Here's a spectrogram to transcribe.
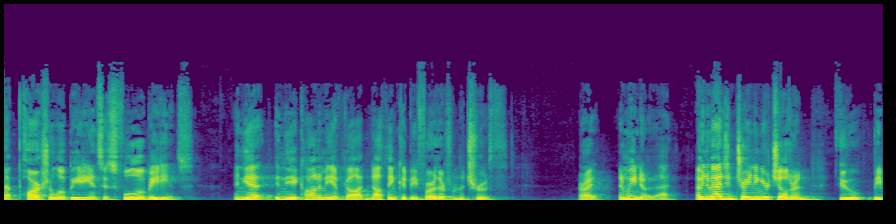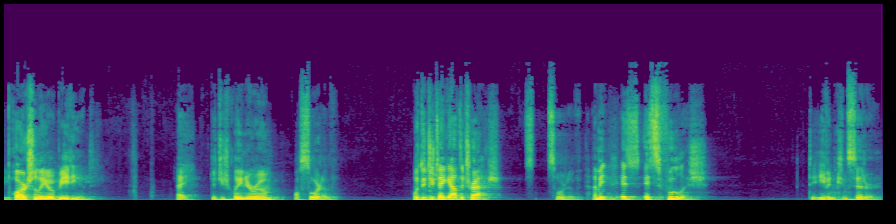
that partial obedience is full obedience. And yet, in the economy of God, nothing could be further from the truth. All right? And we know that. I mean, imagine training your children to be partially obedient. Hey, did you clean your room? Well, sort of. Well, did you take out the trash? Sort of. I mean, it's, it's foolish to even consider.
